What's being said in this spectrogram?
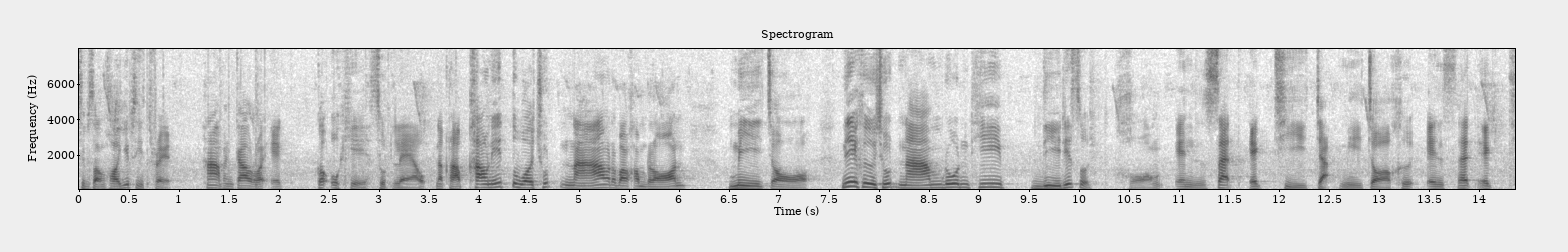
12 คอ24 เทรด 5,900X ก็โอเคสุดแล้วนะครับคราวนี้ตัวชุดน้ำระบายความร้อนมีจอ นี่คือชุดน้ำรุ่นที่ดีที่สุดของ NZXT จะมีจอคือ NZXT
